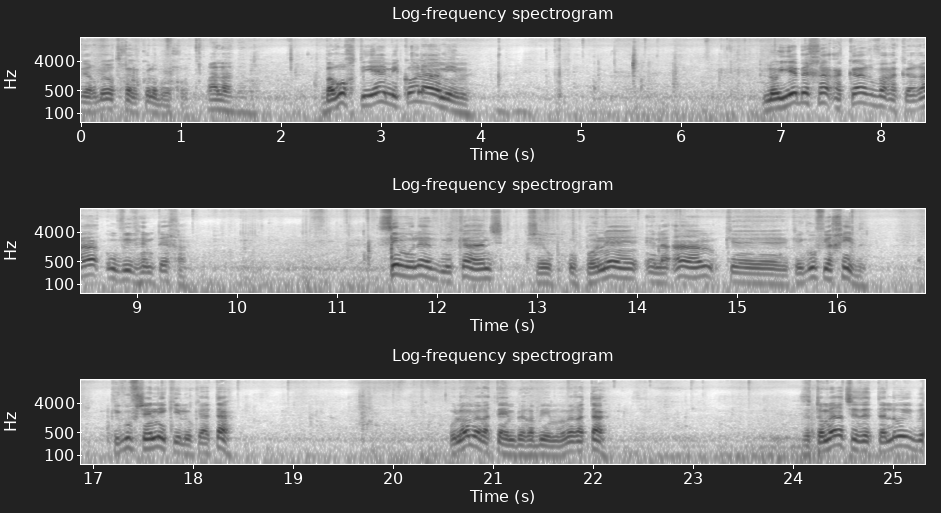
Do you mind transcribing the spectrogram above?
וירבה אותך עם כל הברכות. על האדמה. ברוך תהיה מכל העמים. לא יהיה בך עקר ועקרה ובבהמתך. שימו לב מכאן שהוא הוא פונה אל העם כ, כגוף יחיד, כגוף שני, כאילו, כאתה. הוא לא אומר אתם ברבים, הוא אומר אתה. זאת אומרת שזה תלוי ב...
